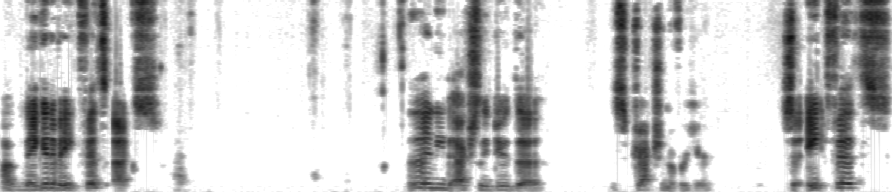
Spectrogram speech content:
of negative 8 fifths x. And then I need to actually do the, the subtraction over here. So 8 fifths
